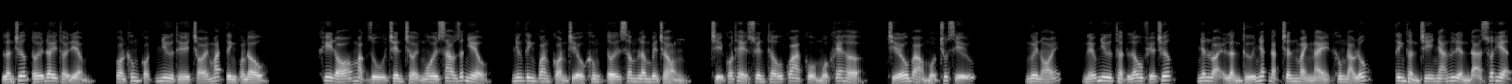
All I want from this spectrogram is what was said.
Lần trước tới đây thời điểm, còn không có như thế chói mắt tinh quang đâu khi đó mặc dù trên trời ngôi sao rất nhiều, nhưng tinh quang còn chiếu không tới xâm lâm bên trong, chỉ có thể xuyên thấu qua cổ một khe hở, chiếu vào một chút xíu. Ngươi nói, nếu như thật lâu phía trước, nhân loại lần thứ nhất đặt chân mảnh này không đào lúc, tinh thần chi nhãn liền đã xuất hiện,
